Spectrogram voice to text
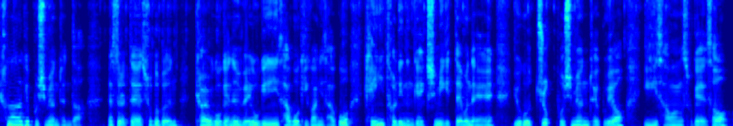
편안하게 보시면 된다. 했을 때 수급은 결국에는 외국인이 사고 기관이 사고 개인이 털리는 게 핵심이기 때문에 요거 쭉 보시면 되고요. 이 상황 속에서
